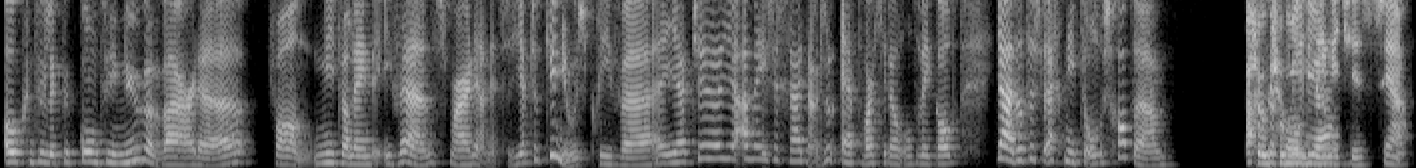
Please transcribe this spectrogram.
ook natuurlijk de continue waarde van niet alleen de events, maar ja, net zoals je hebt ook je nieuwsbrieven en je hebt je, je aanwezigheid. Nou, zo'n app wat je dan ontwikkelt. Ja, dat is echt niet te onderschatten. Social media. dingetjes, ja.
